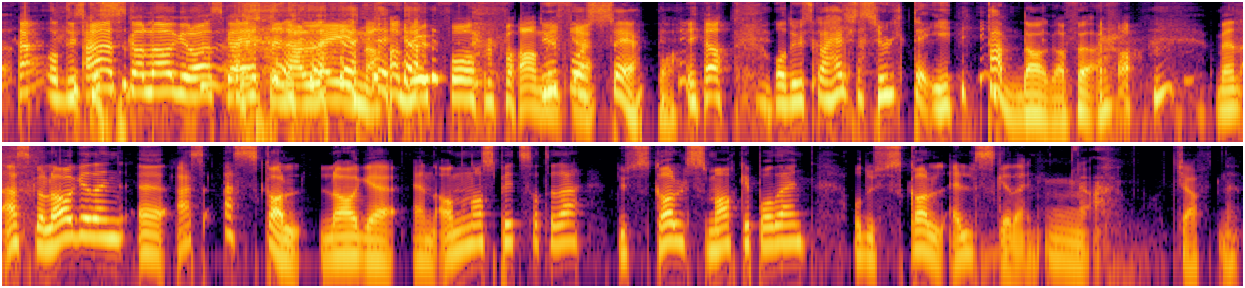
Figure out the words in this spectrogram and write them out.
Og du skal Jeg skal lage det, og jeg skal ete den alene. Du får faen ikke. Du får se på. Ja. Og du skal helst sulte i fem dager før. Men jeg skal lage den eh, jeg skal lage en ananaspizza til deg. Du skal smake på den, og du skal elske den. Nei. Kjeften din.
